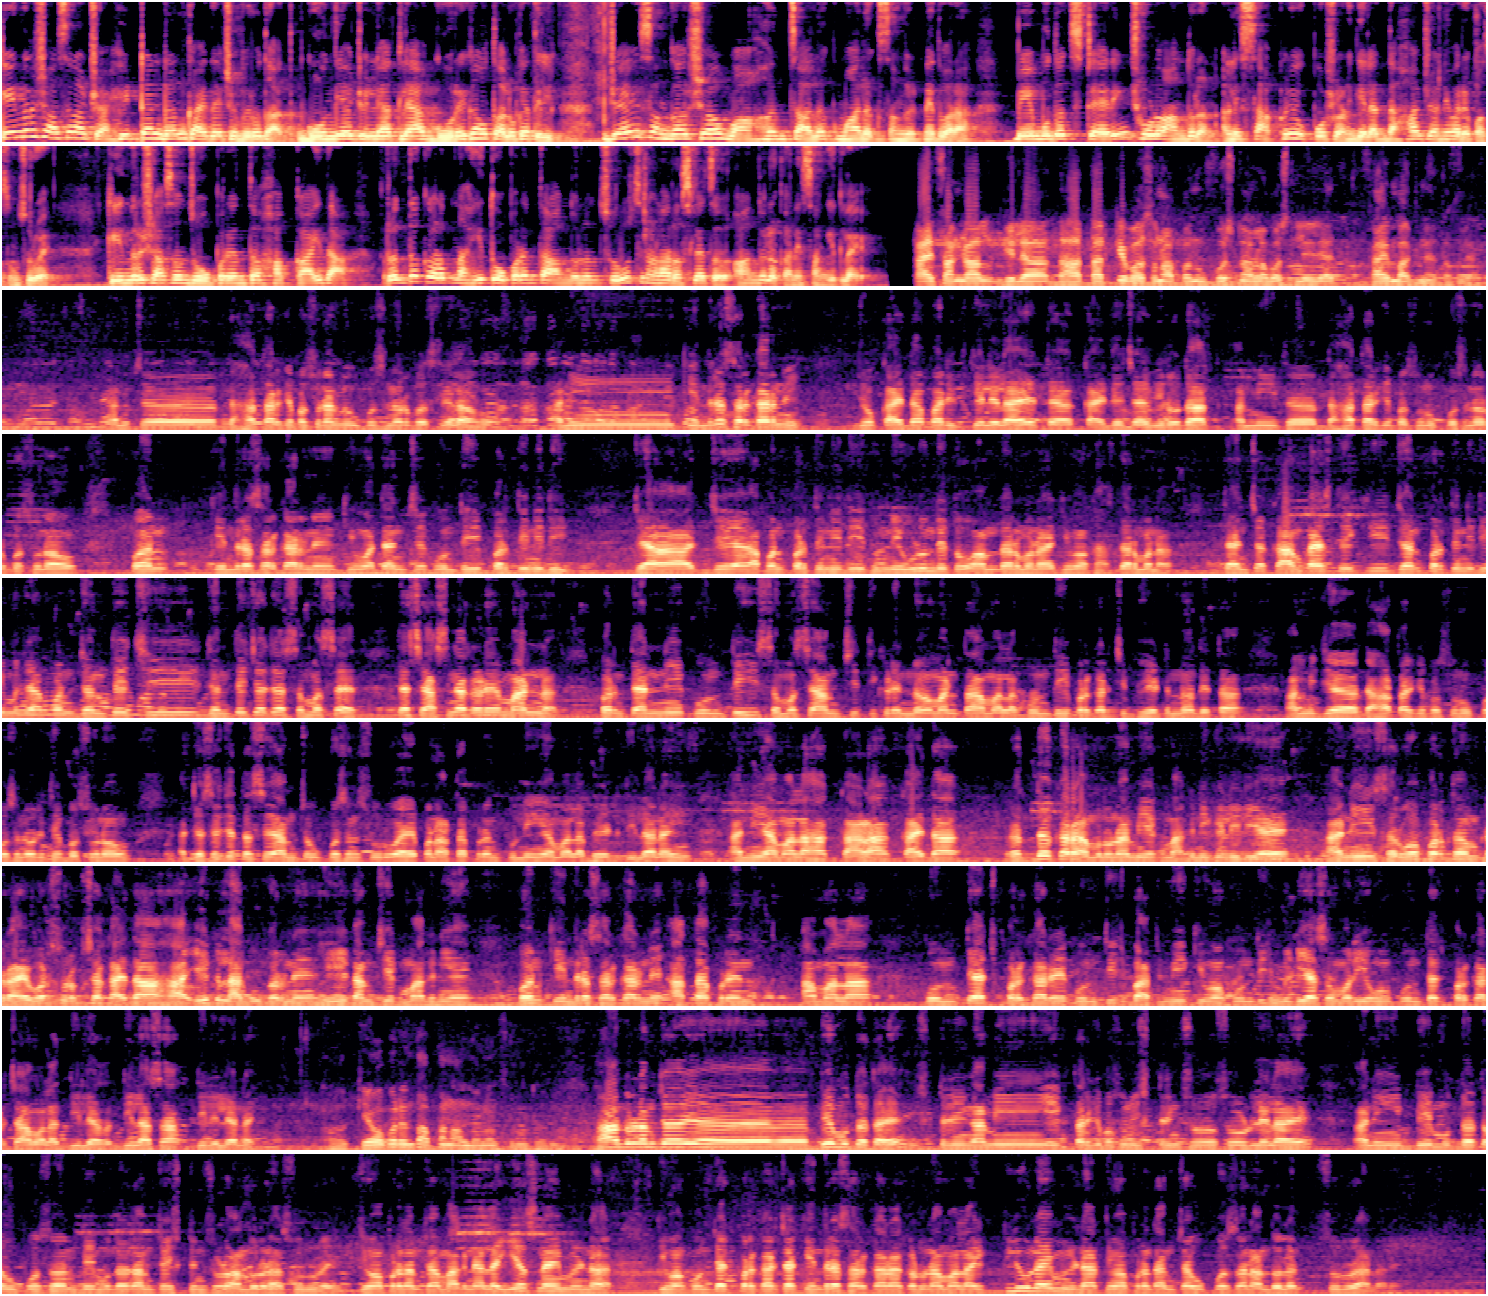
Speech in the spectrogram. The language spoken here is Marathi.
केंद्र शासनाच्या हिट अँड रन कायद्याच्या विरोधात गोंदिया जिल्ह्यातल्या गोरेगाव तालुक्यातील जय संघर्ष वाहन चालक मालक संघटनेद्वारा बेमुदत स्टेअरिंग छोडो आंदोलन आणि साखळी उपोषण गेल्या दहा जानेवारीपासून सुरू आहे. केंद्र शासन जोपर्यंत हा कायदा रद्द करत नाही तोपर्यंत आंदोलन सुरूच राहणार असल्याचं आंदोलकांनी सांगितलंय. काय सांगाल? गेल्या दहा तारखेपासून आपण उपोषणाला बसलेले आहेत. काय मागण्या आहेत आपल्या? आमचं दहा तारखेपासून आम्ही उपोषणावर बसलेलो आहोत आणि केंद्र सरकारने जो कायदा पारित केलेला आहे त्या कायद्याच्या विरोधात आम्ही इथं दहा तारखेपासून उपोषणावर बसून आहोत. पण केंद्र सरकारने किंवा त्यांचे कोणतेही प्रतिनिधी ज्या जे आपण प्रतिनिधी इथून निवडून देतो आमदार म्हणा किंवा खासदार म्हणा त्यांचं काम काय असते की जनप्रतिनिधी म्हणजे आपण जनतेची जनतेच्या ज्या समस्या आहेत त्या शासनाकडे मांडणं पण त्यांनी कोणतीही समस्या आमची तिकडे न मांडता आम्हाला कोणतीही प्रकारची भेट न देता आम्ही ज्या दहा तारखेपासून उपोषणावर इथे बसून आहोत. जसेचे तसे आमचं उपोषण सुरू आहे पण आतापर्यंत कुणीही आम्हाला भेट दिला नाही. आणि आम्हाला हा काळा कायदा रद्द करा म्हणून आम्ही एक मागणी केलेली आहे. आणि सर्वप्रथम ड्रायव्हर सुरक्षा कायदा हा एक लागू करणे ही एक आमची एक मागणी आहे. पण केंद्र सरकारने आतापर्यंत आम्हाला कोणत्याच प्रकारे कोणतीच बातमी किंवा कोणतीच मीडियासमोर येऊन कोणत्याच प्रकारचा आम्हाला दिल्या दिलासा दिलेला नाही. केव्हापर्यंत आपण आंदोलन सुरू ठेवणार? हा आंदोलन आमच्या अ, आहे. स्ट्रिंग आम्ही एक तारखेपासून स्ट्रिंग सो सोडलेला आहे. आणि बेमुद्दत उपोषण बेमुदत आमच्या स्ट्रिंग सोड आंदोलन हा सुरू राहील. जेव्हापर्यंत आमच्या मागण्याला यश नाही मिळणार किंवा कोणत्याच प्रकारच्या केंद्र सरकाराकडून आम्हाला एक क्ल्यू नाही मिळणार तेव्हापर्यंत आमच्या उपोषण आंदोलन सुरू राहणार आहे.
